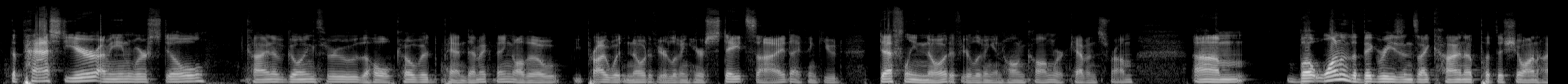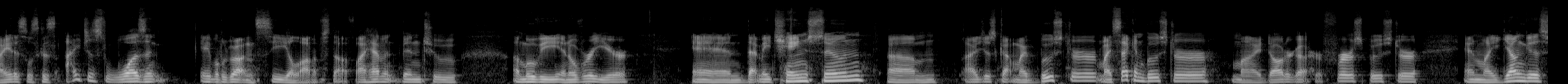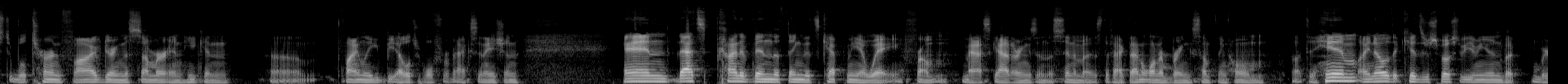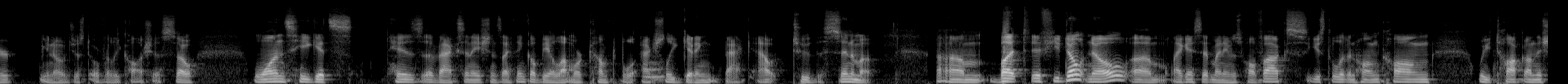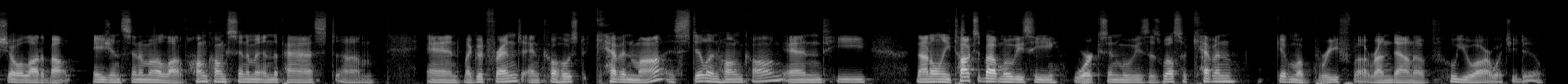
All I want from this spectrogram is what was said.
the past year, I mean, we're still kind of going through the whole COVID pandemic thing, although you probably wouldn't know it if you're living here stateside. I think you'd definitely know it if you're living in Hong Kong, where Kevin's from. Um, but one of the big reasons I kind of put the show on hiatus was because I just wasn't able to go out and see a lot of stuff. I haven't been to a movie in over a year, and that may change soon. Um, I just got my booster, my second booster. My daughter got her first booster, and my youngest will turn five during the summer, and he can um, finally be eligible for vaccination. And that's kind of been the thing that's kept me away from mass gatherings in the cinema is the fact I don't want to bring something home uh, to him. I know that kids are supposed to be immune, but we're, you know, just overly cautious. So once he gets his uh, vaccinations, I think I'll be a lot more comfortable actually getting back out to the cinema. Um, but if you don't know, um, like I said, my name is Paul Fox. Used to live in Hong Kong. We talk on this show a lot about Asian cinema, a lot of Hong Kong cinema in the past. Um, and my good friend and co-host Kevin Ma is still in Hong Kong, and he not only talks about movies, he works in movies as well. So, Kevin, give him a brief uh, rundown of who you are, what you do.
